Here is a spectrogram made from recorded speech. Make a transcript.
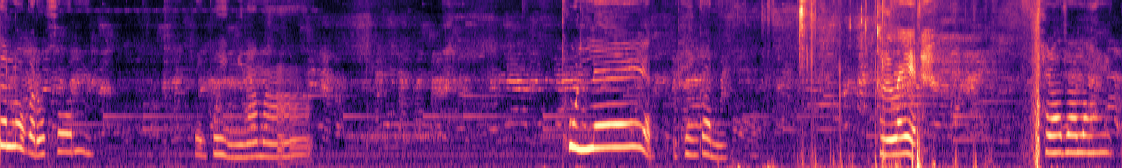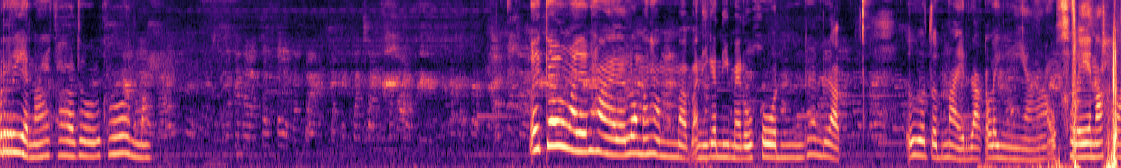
ตลกอะทุกคนเป็นผู้หญิงมีหน้ามาทุเลศเพลงก่อนทุเลศเราจะลองเปลี่ยนนะคะทุกคนมาเอ้ยก็มาเล่นไทน์แล้วลองมาทำแบบอันนี้กันดีไหมทุกคนท่านแบบเออจดหมายรักอะไรเงี้ยโอเคนะคะ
